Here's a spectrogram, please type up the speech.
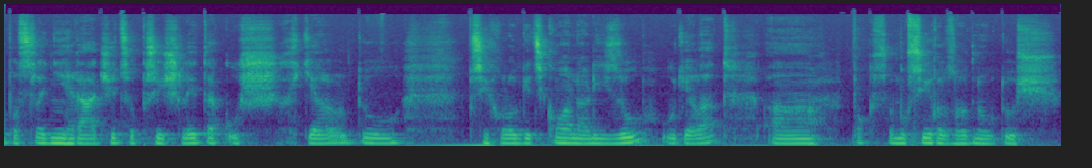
poslední hráči, co přišli, tak už chtěl tu psychologickou analýzu udělat a pak se musí rozhodnout už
